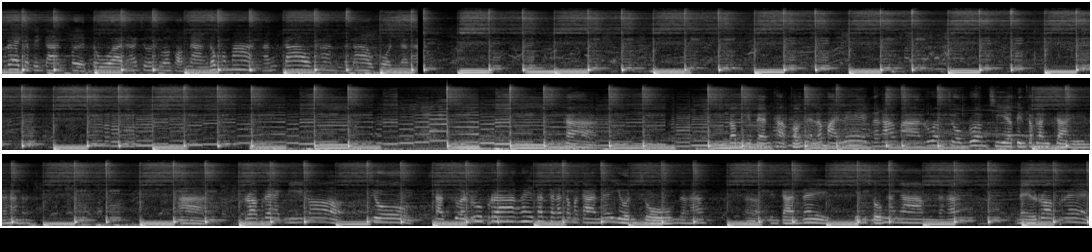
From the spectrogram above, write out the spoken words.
อบแรกจะเป็นการเปิดตัวนะคะโชว์ตัวของนางนพมาศทั้ง 9 ท่าน 9 คนนะคะค่ะก็มีแฟนคลับของแต่ละหมายเลขนะคะ มาร่วมชมร่วมเชียร์เป็นกำลังใจนะคะ ยนโฉมนะคะเอ่อเป็นการได้เห็นโฉมนางงามนะคะในรอบแรก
